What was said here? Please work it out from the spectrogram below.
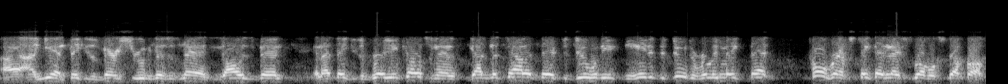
I again think he's a very shrewd businessman. He's always been, and I think he's a brilliant coach, and has gotten the talent there to do what he needed to do to really make that programs take that next level step up.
